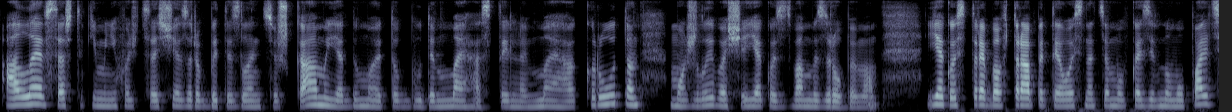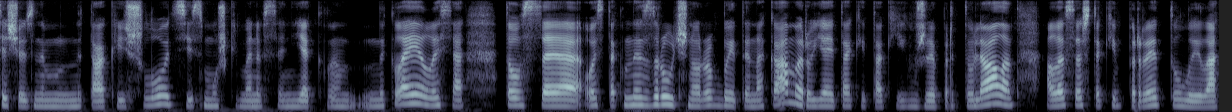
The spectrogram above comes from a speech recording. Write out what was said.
Але все ж таки мені хочеться ще зробити з ланцюжками. Я думаю, то буде мега стильно мега круто. Можливо, ще якось з вами зробимо. Якось треба втрапити ось на цьому вказівному пальці, що з ним не так йшло. Ці смужки в мене все ніяк не клеїлися, то все ось так незручно робити на камеру. Я і так і так їх вже притуляла, але все ж таки притулила.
